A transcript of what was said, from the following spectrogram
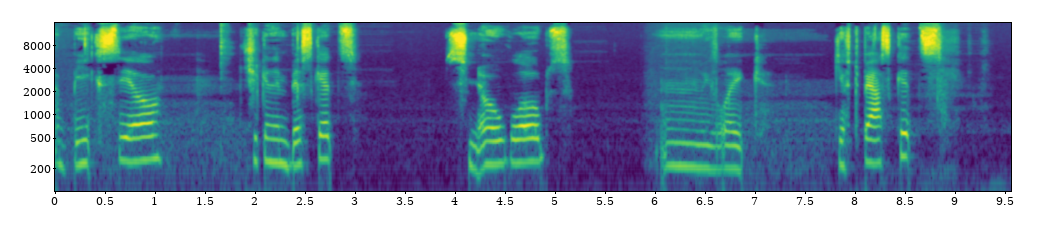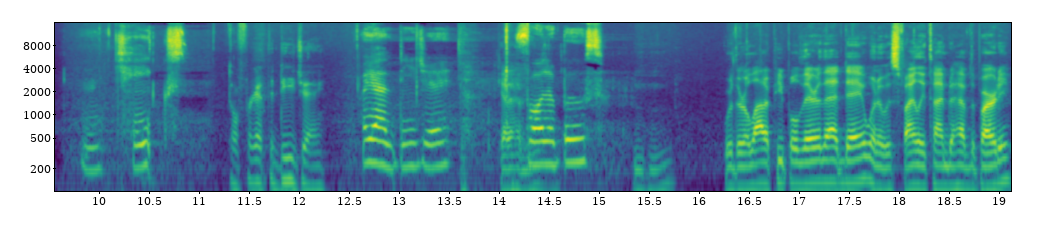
a beak seal, chicken and biscuits, snow globes, mm, these like gift baskets, and cakes. Don't forget the DJ. Oh yeah, the DJ, Gotta have photo booth. Were there a lot of people there that day when it was finally time to have the party?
